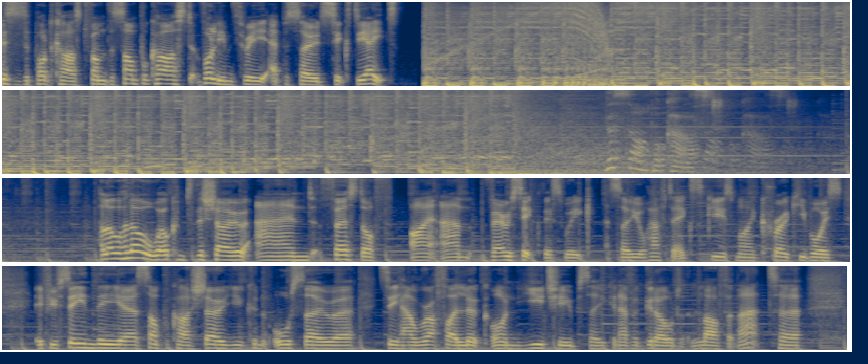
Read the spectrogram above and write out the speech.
This is a podcast from the Samplecast, Volume 3, Episode 68. The Samplecast. Hello, hello, welcome to the show. And first off, I am very sick this week, so you'll have to excuse my croaky voice. If you've seen the uh, Samplecast show, you can also uh, see how rough I look on YouTube, so you can have a good old laugh at that. Uh,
